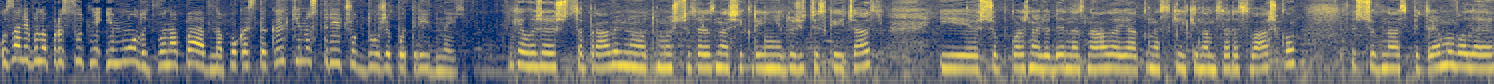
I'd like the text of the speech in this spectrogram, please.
У залі була присутня і молодь. Вона певна, показ таких кінострічок дуже потрібний. Я вважаю, що це правильно, тому що зараз в нашій країні дуже тяжкий час, і щоб кожна людина знала, як наскільки нам зараз важко, щоб нас підтримували.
